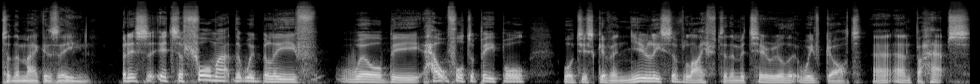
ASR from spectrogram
to the magazine. But it's it's a format that we believe will be helpful to people. Will just give a new lease of life to the material that we've got, uh, and perhaps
